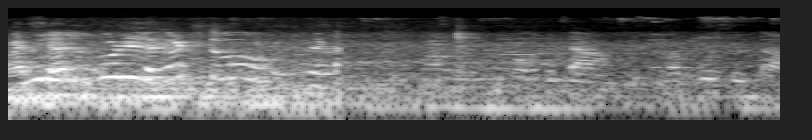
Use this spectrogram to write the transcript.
പക്ഷെ അത് ഫുള്ള് കിട്ടു നോക്കിട്ടാ പപ്പൂസിട്ടാ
